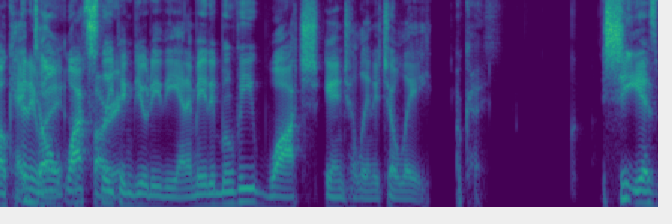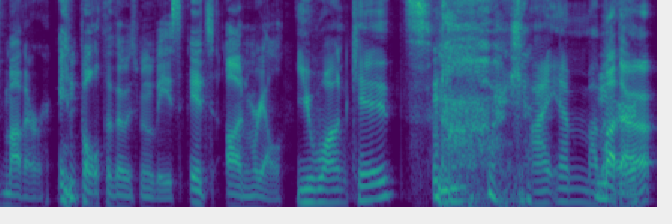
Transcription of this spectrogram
Okay, Anyway, don't watch. Sleeping Beauty, the animated movie. Watch Angelina Jolie. Okay. She is mother in both of those movies. It's unreal. You want kids? I am mother. mother.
